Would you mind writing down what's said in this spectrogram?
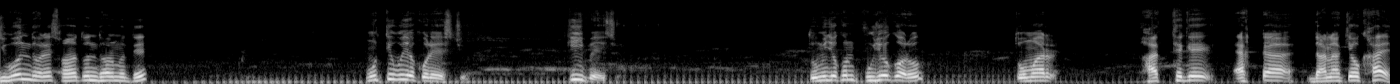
জীবন ধরে সনাতন ধর্মতে মূর্তি পুজো করে এসছো। কী পেয়েছ? তুমি যখন পুজো করো, তোমার হাত থেকে একটা দানা কেউ খায়?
